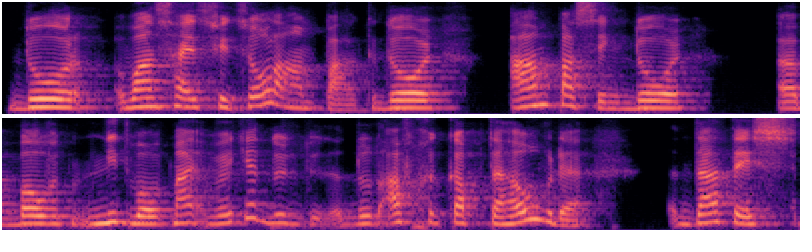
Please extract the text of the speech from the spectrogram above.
Door one size fits all aanpak. Door aanpassing. Door eh, boven, niet boven, mij- weet je, door, door afgekapte hoofden. Dat is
